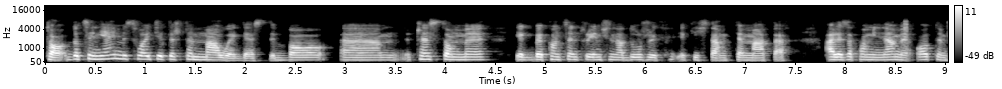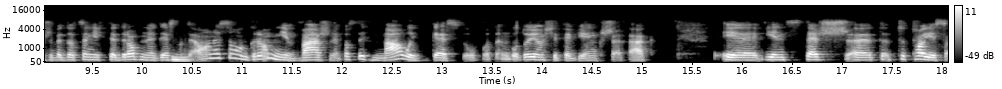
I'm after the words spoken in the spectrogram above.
to. Doceniajmy, słuchajcie, też te małe gesty, bo em, często my jakby koncentrujemy się na dużych jakichś tam tematach, ale zapominamy o tym, żeby doceniać te drobne gesty, Mm. a one są ogromnie ważne, bo z tych małych gestów potem budują się te większe, tak? E, Więc też e, to, to- jest,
